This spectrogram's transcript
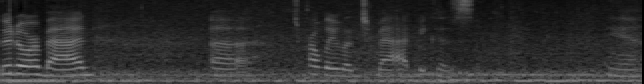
good or bad. Uh, it's probably a bunch of bad because, yeah.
